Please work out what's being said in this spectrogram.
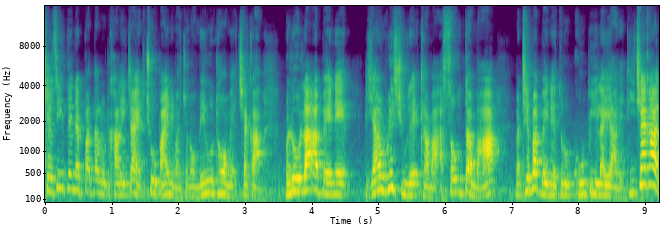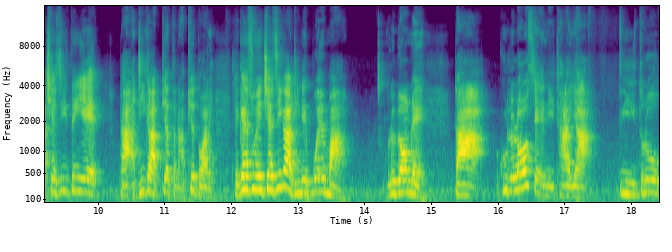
Chelsea အသင်းနဲ့ပတ်သက်လို့တစ်ခါလေးကြာရင်တချို့ဘိုင်းတွေမှာကျွန်တော်မေးခွန်းထုတ်မယ်အချက်ကမလို့လားအပယ်နဲ့အရန် risk ယူတဲ့အခါမှာအဆုံးသက်မှာ မထင်မှတ်ပဲနဲ့သူတို့ဂိုးပေးလိုက်ရတယ်ဒီချက်က Chelsea အသင်းရဲ့ဒါအဓိကပြဿနာဖြစ်သွားတယ်တကယ်ဆိုရင် Chelsea ကဒီနေ့ပွဲမှာဘယ်လိုပြောမလဲဒါအခုလောလောဆယ်အနေထားရဒီသူတို့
